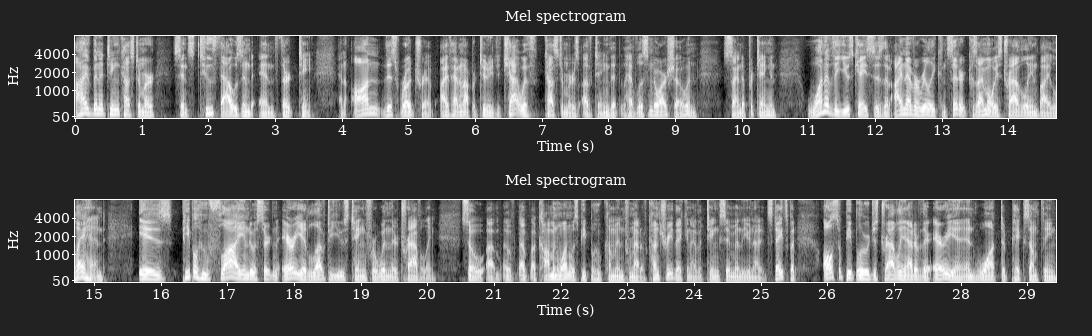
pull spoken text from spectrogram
I've been a Ting customer since 2013. And on this road trip, I've had an opportunity to chat with customers of Ting that have listened to our show and signed up for Ting. And one of the use cases that I never really considered, because I'm always traveling by land, is people who fly into a certain area love to use Ting for when they're traveling. So um, a, a, common one was people who come in from out of country. They can have a Ting SIM in the United States, but also people who are just traveling out of their area and want to pick something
